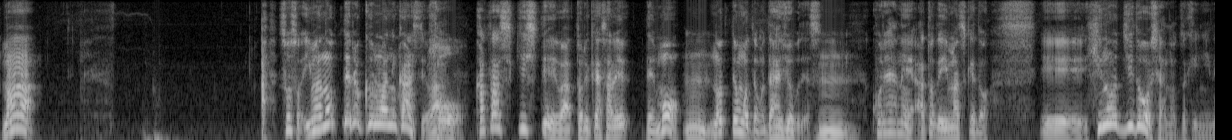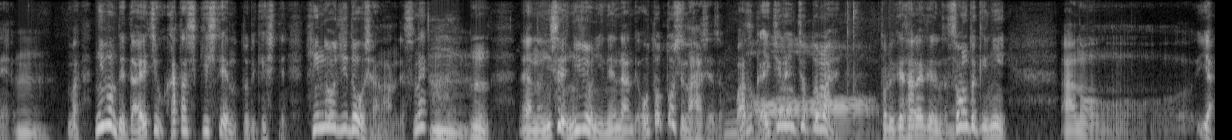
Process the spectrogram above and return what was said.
まああそうそう今乗ってる車に関しては型式指定は取り消されても、うん。乗ってもっても大丈夫です、うん。これはね後で言いますけど、えー日野自動車の時にね、うん。まあ、日本で第一型式指定の取り消しって日野自動車なんですね。ん。うん。あの2022年なんで一昨年の話ですよ。わずか1年ちょっと前取り消されてるんです。その時にあのーいや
